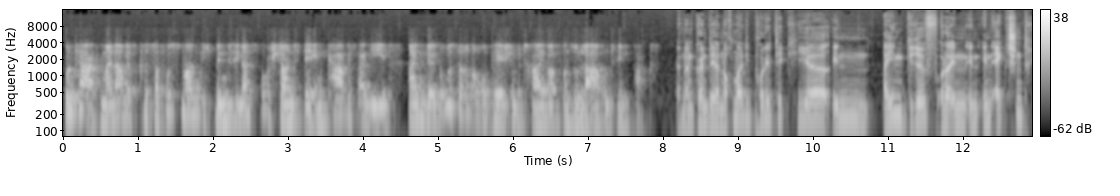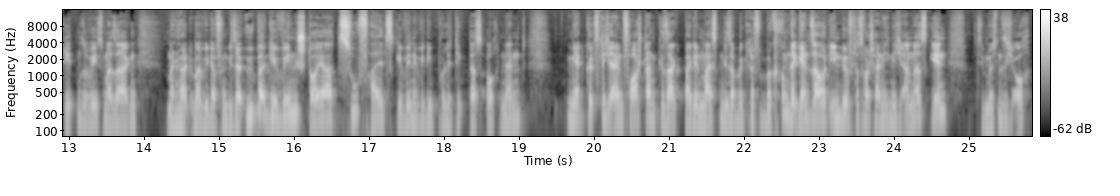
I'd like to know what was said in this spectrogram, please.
Guten Tag, mein Name ist Christoph Hussmann. Ich bin Finanzvorstand der Encavis AG, einem der größeren europäischen Betreiber von Solar- und Windparks. Und dann könnte ja nochmal die Politik hier in Eingriff oder in, in, in Action treten, so wie ich es mal sagen. Man hört immer wieder von dieser Übergewinnsteuer, Zufallsgewinne, wie die Politik das auch nennt. Mir hat kürzlich ein Vorstand gesagt, bei den meisten dieser Begriffe bekommt der Gänsehaut, Ihnen dürfte es wahrscheinlich nicht anders gehen. Sie müssen sich auch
